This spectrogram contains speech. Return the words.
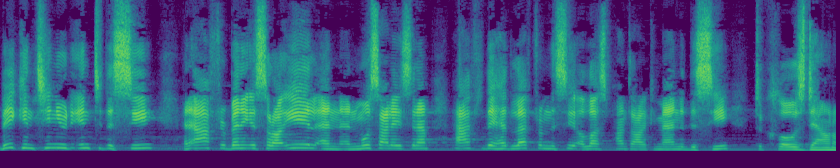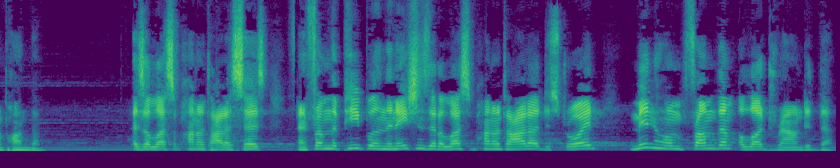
They continued into the sea, and after Bani Israel and, and Musa salam, after they had left from the sea, Allah subhanahu wa ta'ala commanded the sea to close down upon them. As Allah subhanahu wa ta'ala says, and from the people and the nations that Allah subhanahu wa ta'ala destroyed, minhum from them Allah drowned them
